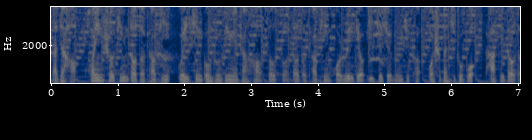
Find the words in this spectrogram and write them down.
大家好，欢迎收听豆豆调频，微信公众订阅账号搜索“豆豆调频”或 “radio 一九九零”即可。我是本期主播咖啡豆豆。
